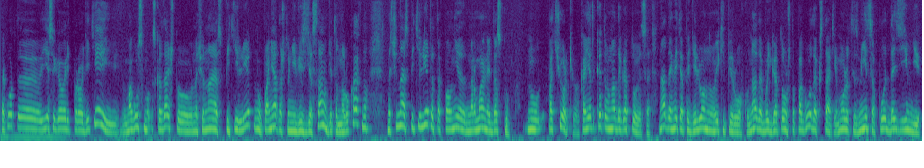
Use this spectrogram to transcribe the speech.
Так вот, э, если говорить про детей, могу сказать, что начиная с пяти лет, ну, понятно, что не везде сам, где-то на руках, но начиная с пяти лет это вполне нормально и доступно ну, подчеркиваю, к этому надо готовиться. Надо иметь определенную экипировку. Надо быть готовым, что погода, кстати, может измениться вплоть до зимней.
